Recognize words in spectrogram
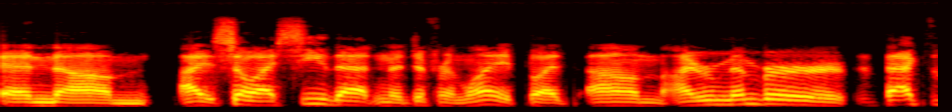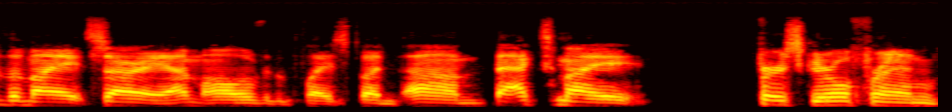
And um, I so I see that in a different light. But um, I remember back to the my sorry, I'm all over the place. But um, back to my first girlfriend.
